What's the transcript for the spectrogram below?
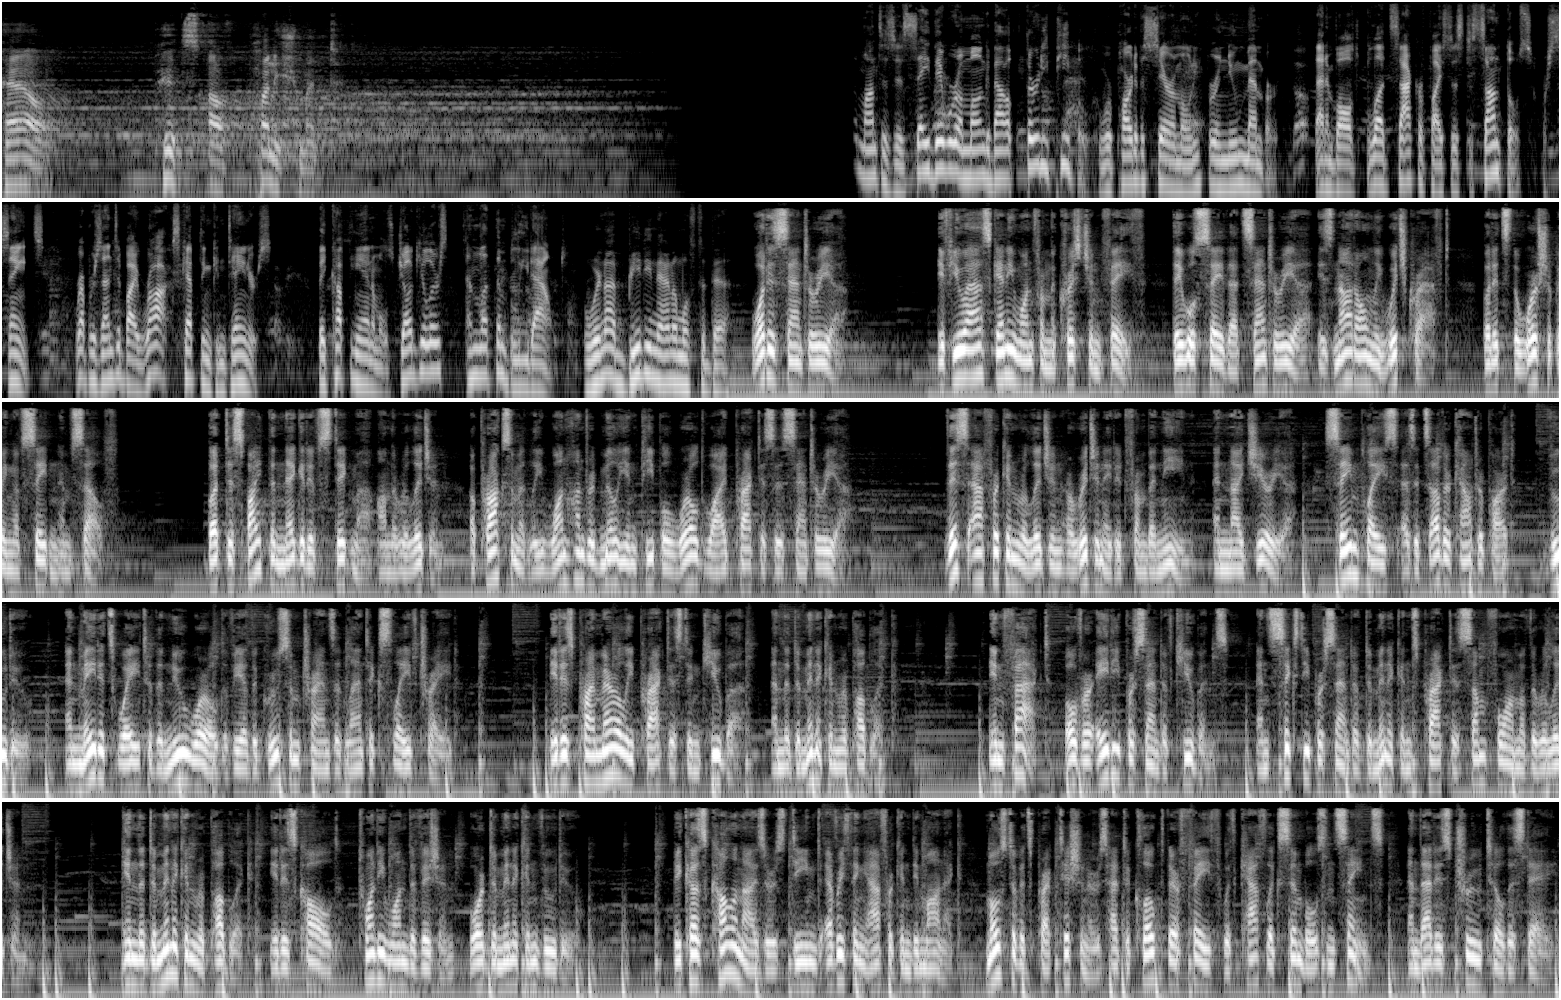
Hell. Pits of punishment. The Monteses say they were among about 30 people who were part of a ceremony for a new member. That involved blood sacrifices to santos, or saints, represented by rocks kept in containers. They cut the animals' jugulars and let them bleed out. We're not beating animals to death. What is Santeria? If you ask anyone from the Christian faith, they will say that Santeria is not only witchcraft, but it's the worshipping of Satan himself. But despite the negative stigma on the religion, approximately 100 million people worldwide practices Santeria. This African religion originated from Benin and Nigeria, same place as its other counterpart, Voodoo, and made its way to the New World via the gruesome transatlantic slave trade. It is primarily practiced in Cuba and the Dominican Republic. In fact, over 80% of Cubans and 60% of Dominicans practice some form of the religion. In the Dominican Republic, it is called 21 Division or Dominican Voodoo. Because colonizers deemed everything African demonic, most of its practitioners had to cloak their faith with Catholic symbols and saints, and that is true till this day.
